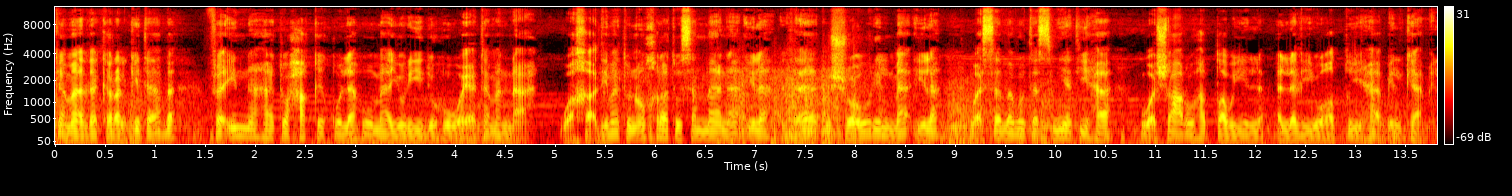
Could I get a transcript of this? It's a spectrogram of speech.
كما ذكر الكتاب فإنها تحقق له ما يريده ويتمناه. وخادمة أخرى تسمى نائلة ذات الشعور المائلة وسبب تسميتها وشعرها الطويل الذي يغطيها بالكامل.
